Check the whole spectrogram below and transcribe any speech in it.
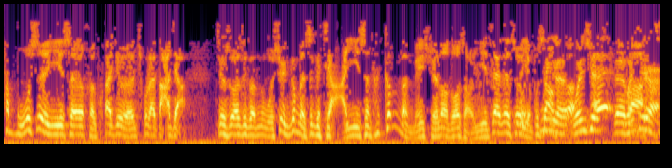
他不是医生，很快就有人出来打假，就说这个鲁迅根本是个假医生，他根本没学到多少医，在那时候也不上课。文学文学史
